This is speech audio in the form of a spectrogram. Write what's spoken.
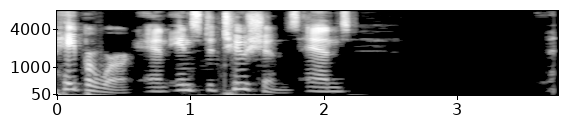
paperwork and institutions and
